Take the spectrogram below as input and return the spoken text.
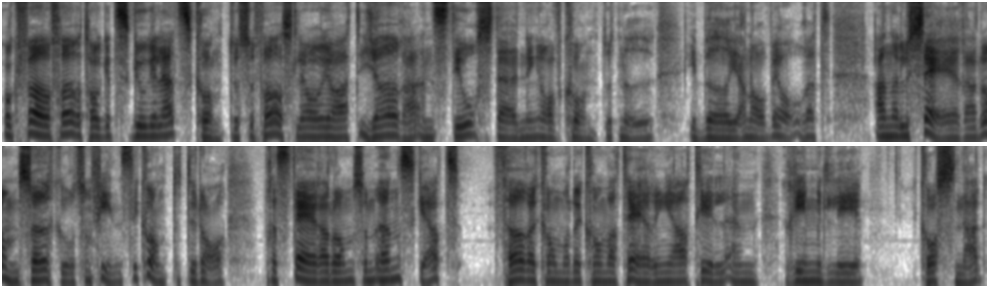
Och för företagets Google Ads-konto så föreslår jag att göra en storstädning av kontot nu i början av året. Analysera de sökord som finns i kontot idag, prestera dem som önskat, förekommer det konverteringar till en rimlig kostnad?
